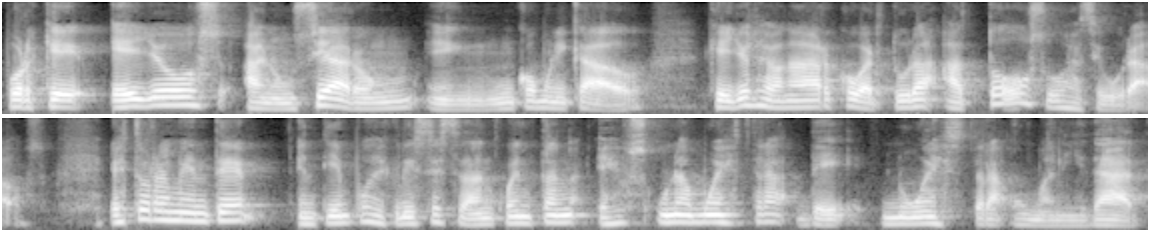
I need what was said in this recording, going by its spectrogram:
porque ellos anunciaron en un comunicado que ellos le van a dar cobertura a todos sus asegurados. Esto realmente en tiempos de crisis se dan cuenta es una muestra de nuestra humanidad,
